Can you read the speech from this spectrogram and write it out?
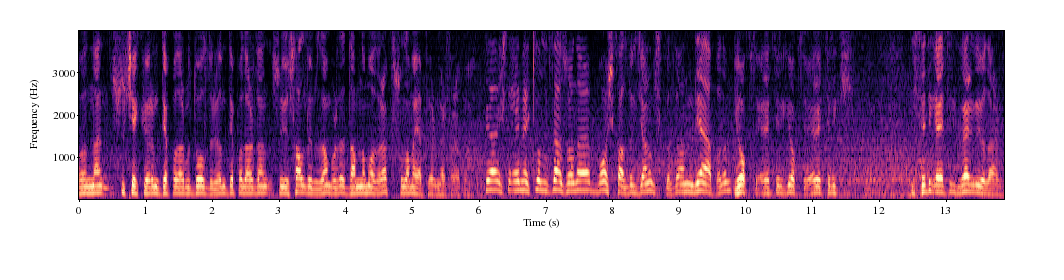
Ondan su çekiyorum, depolarımı dolduruyorum. Depolardan suyu saldığım zaman burada damlama olarak sulama yapıyorum her tarafa. Ya işte emekli olduktan sonra boş kaldık, canım sıkıldı. Onu ne yapalım? Yoktu, elektrik yoktu. Elektrik istedik elektrik vermiyorlardı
